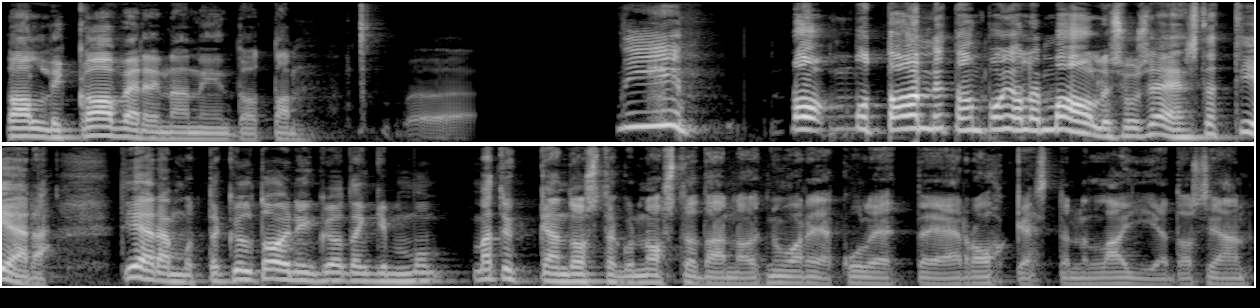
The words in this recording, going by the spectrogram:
tallikaverina, niin tota, äh, niin, no, mutta annetaan pojalle mahdollisuus, eihän sitä tiedä, tiedä mutta kyllä toi niin jotenkin, mä tykkään tosta, kun nostetaan noita nuoria kuljettajia ja rohkeasti tonne lajia tosiaan,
